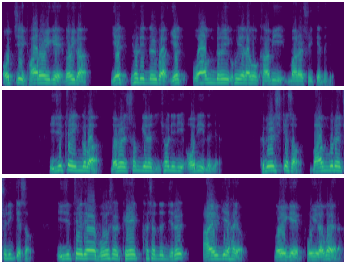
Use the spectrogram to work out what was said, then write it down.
어찌 바로에게 너희가 옛 현인들과 옛 왕들의 후예라고 감히 말할 수 있겠느냐? 이집트의 임금아 너를 섬기는 현인이 어디 있느냐? 그들 시켜서 망군의 주님께서 이집트에 대해 무엇을 계획하셨는지를 알게 하여 너에게 보이라고 하여라.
